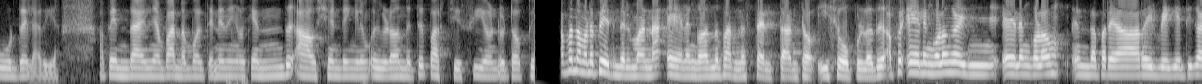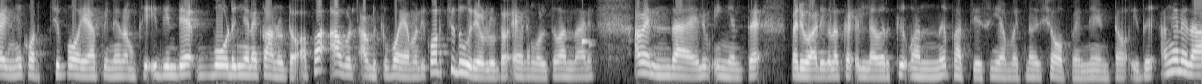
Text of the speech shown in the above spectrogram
കൂടുതൽ അറിയാം. അപ്പോൾ എന്തായാലും ഞാൻ പറഞ്ഞ പോലെ തന്നെ നിങ്ങൾക്ക് എന്ത് ആവശ്യം ഉണ്ടെങ്കിലും ഇവിടെ വന്നിട്ട് പർച്ചേസ് ചെയ്യുന്നുണ്ട് കേട്ടോ അപ്പോൾ നമ്മുടെ പെരിന്തൽമണ്ണ ഏലംകുളം എന്ന് പറഞ്ഞ സ്ഥലത്താണ് കേട്ടോ ഈ ഷോപ്പ് ഉള്ളത്. അപ്പോൾ ഏലംകുളം കഴിഞ്ഞ് ഏലംകുളം എന്താ പറയുക റെയിൽവേ ഗേറ്റ് കഴിഞ്ഞ് കുറച്ച് പോയാൽ പിന്നെ നമുക്ക് ഇതിന്റെ ബോർഡ് ഇങ്ങനെ കാണും കേട്ടോ അപ്പോൾ അവ അവിടേക്ക് പോയാൽ മതി. കുറച്ച് ദൂരേ ഉള്ളൂ കേട്ടോ ഏലംകുളത്ത് വന്നാൽ അപ്പോൾ എന്തായാലും ഇങ്ങനത്തെ പരിപാടികളൊക്കെ ഉള്ളവർക്ക് വന്ന് പർച്ചേസ് ചെയ്യാൻ പറ്റുന്ന ഒരു ഷോപ്പ് തന്നെയാണ് കേട്ടോ ഇത്. അങ്ങനെ ഇതാ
